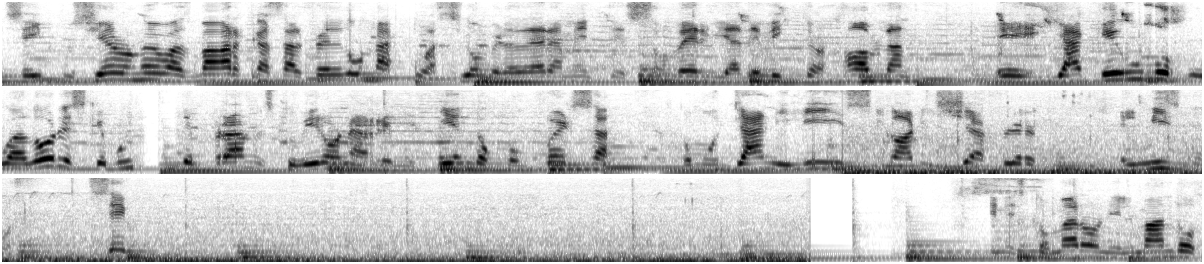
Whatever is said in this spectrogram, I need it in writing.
se impusieron nuevas marcas, Alfredo, una actuación verdaderamente soberbia de Víctor Hovland, eh, ya que hubo jugadores que muy temprano estuvieron arremetiendo con fuerza, como Danny Lee, Scotty Scheffler, el mismo quienes tomaron el mando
